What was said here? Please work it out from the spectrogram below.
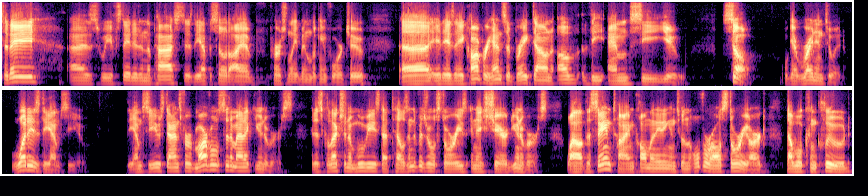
today as we've stated in the past, is the episode I have personally been looking forward to. Uh, it is a comprehensive breakdown of the MCU. So, we'll get right into it. What is the MCU? The MCU stands for Marvel Cinematic Universe. It is a collection of movies that tells individual stories in a shared universe, while at the same time culminating into an overall story arc that will conclude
